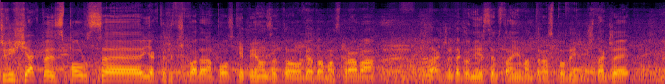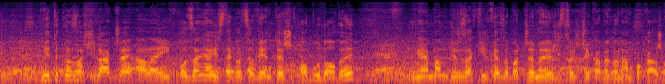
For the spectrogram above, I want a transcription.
Oczywiście jak to jest w Polsce, jak to się przykłada na polskie pieniądze, to wiadoma sprawa, także tego nie jestem w stanie Wam teraz powiedzieć. Także nie tylko zasilacze, ale i chłodzenia i z tego co wiem też obudowy. Ja Mam nadzieję, że za chwilkę zobaczymy, że coś ciekawego nam pokażą.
